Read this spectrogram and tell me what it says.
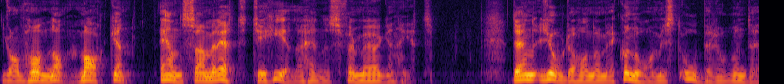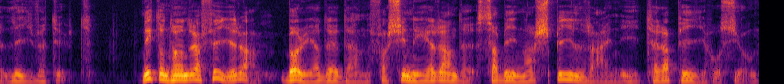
gav honom, maken, ensamrätt till hela hennes förmögenhet. Den gjorde honom ekonomiskt oberoende livet ut. 1904 började den fascinerande Sabina Spielrein i terapi hos Jung.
